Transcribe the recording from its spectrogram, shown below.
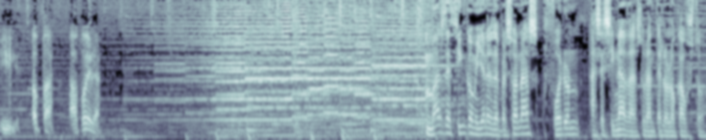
y, opa, afuera. Más de 5 millones de personas fueron asesinadas durante el holocausto,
